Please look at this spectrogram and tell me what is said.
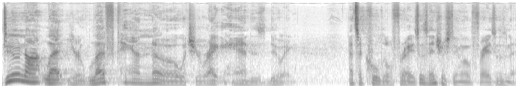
do not let your left hand know what your right hand is doing. That's a cool little phrase. It's an interesting little phrase, isn't it?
